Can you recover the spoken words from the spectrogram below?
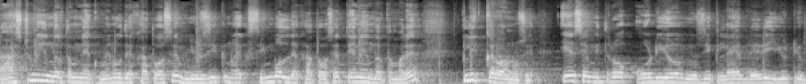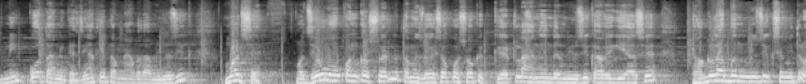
લાસ્ટની અંદર તમને એક મેનુ દેખાતો હશે મ્યુઝિકનો એક સિમ્બોલ દેખાતો હશે, તેની અંદર તમારે ક્લિક કરવાનું છે. એ છે મિત્રો ઓડિયો મ્યુઝિક લાઇબ્રેરી યુટ્યુબની પોતાની કે જ્યાંથી તમને આ બધા મ્યુઝિક મળશે. જેવું ઓપન કરશો એટલે તમે જોઈ શકો છો કે કેટલા આની અંદર મ્યુઝિક આવી ગયા છે. ઢગલાબંધ મ્યુઝિક છે મિત્રો,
